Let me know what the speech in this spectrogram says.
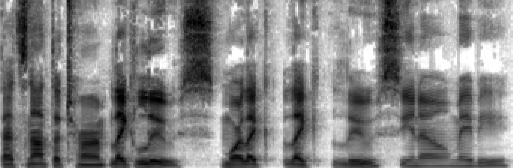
That's not the term. Like loose. More like like loose, you know, maybe.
